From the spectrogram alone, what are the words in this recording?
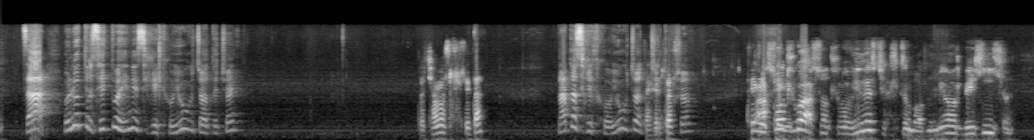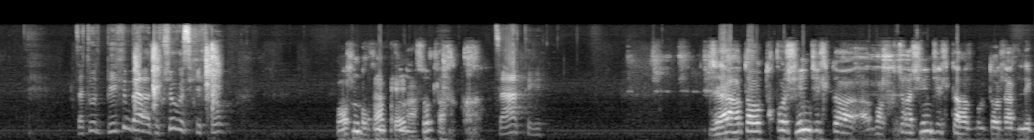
За өнөөдөр сэдвээ хинээс эхэлэх үү? Юу гэж бодож байна? За чамаас л хэлээ да. Надаас эхэлэх үү? Юу гэж бодож байна шүү? Тэгээд Асуудалгүй асуудалгүй хинээс ч эхэлсэн болно. Би бол бэлэн л байна. За тэгвэл бэлэн байгаа төвшөөгөөс эхэлэх үү? Болон болон асуудал байхгүй. За тэгье. За одоо удахгүй шинэ жилд болох ч байгаа шинэ жилтэй холбогдуулаад нэг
